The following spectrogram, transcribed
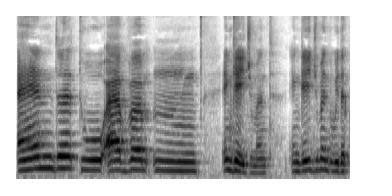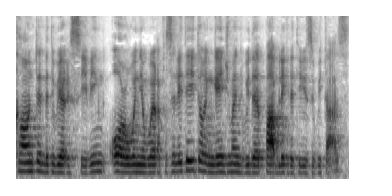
and uh, to have um, engagement engagement with the content that we are receiving or when you were a facilitator engagement with the public that is with us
